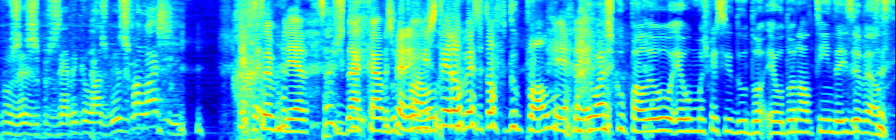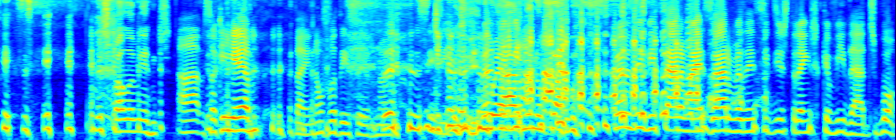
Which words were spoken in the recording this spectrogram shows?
Nos percebe que ele às vezes fala assim. Esta mulher dá cabo do espera, Paulo. isto era o best-of do Paulo? Eu acho que o Paulo é, o- é uma espécie do Do- é o Donald Tim da Isabel, Sim, mas fala menos. Ah, só que aí é. Bem, não vou dizer, não é? sim, sim. Não é arma no rabo. Vamos evitar mais armas em sítios estranhos, cavidades. Bom,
